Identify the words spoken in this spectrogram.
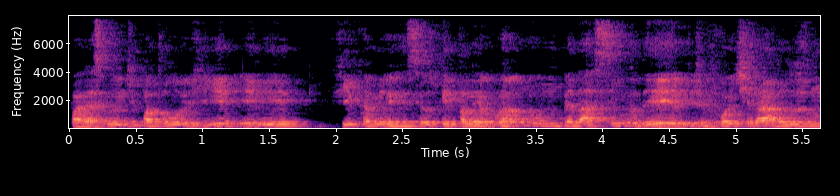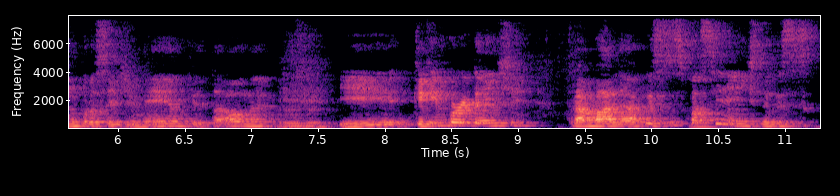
Parece que o de patologia, ele fica meio receoso, porque ele tá levando um pedacinho dele que foi tirado, às vezes, num procedimento e tal, né? Uhum. E o que que é importante trabalhar com esses pacientes, né, com esses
